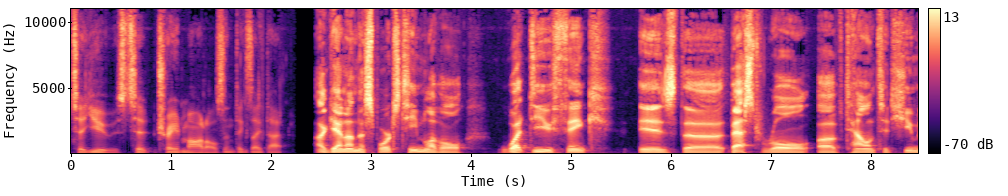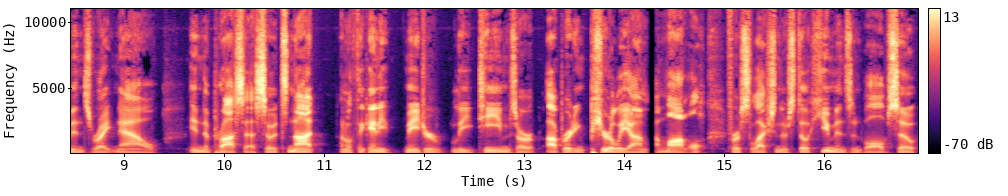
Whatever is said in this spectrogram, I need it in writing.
to use to train models and things like that? Again, on the sports team level, what do you think is the best role of talented humans right now in the process? So it's not I don't think any major league teams are operating purely on a model for selection. There's still humans involved. So,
